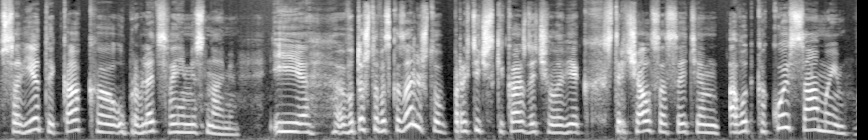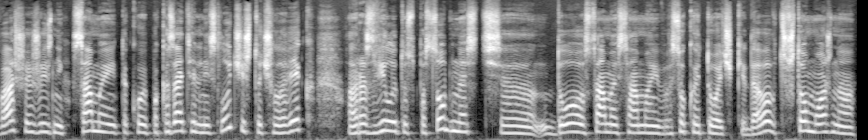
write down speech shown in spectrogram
советы, как э, управлять своими снами. И вот то, что вы сказали, что практически каждый человек встречался с этим. А вот какой самый в вашей жизни, самый такой показательный случай, что человек развил эту способность э, до самой-самой высокой точки? Да? Вот что можно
